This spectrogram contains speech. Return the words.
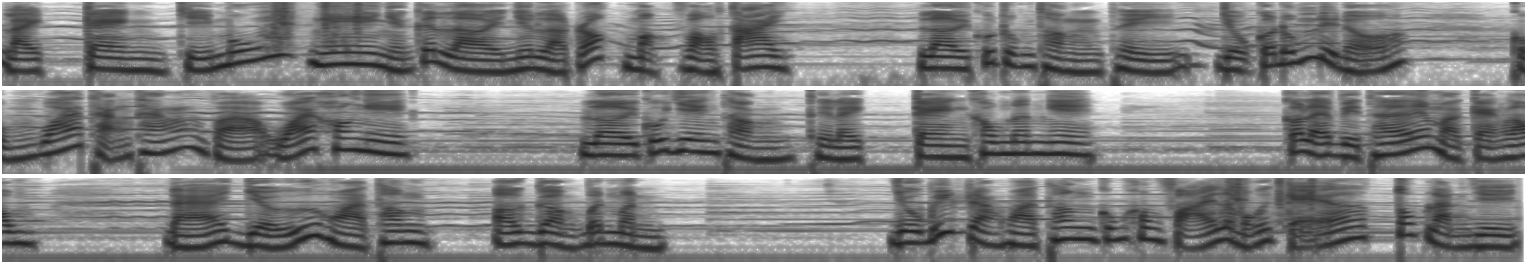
lại càng chỉ muốn nghe những cái lời như là rót mật vào tai. Lời của Trung Thần thì dù có đúng đi nữa, cũng quá thẳng thắn và quá khó nghe. Lời của Giang Thần thì lại càng không nên nghe. Có lẽ vì thế mà Càng Long đã giữ Hòa Thân ở gần bên mình dù biết rằng hòa thân cũng không phải là một cái kẻ tốt lành gì.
